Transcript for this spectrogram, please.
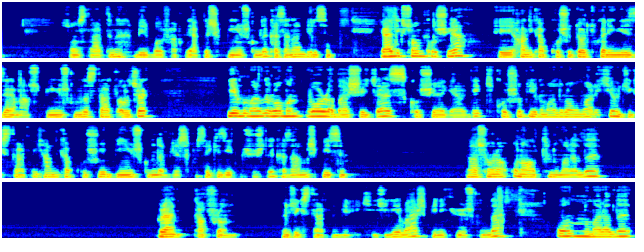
son startını bir boy farklı yaklaşık 1100 kumda kazanan bir isim. Geldik son koşuya. E, handikap koşu 4 yukarı İngilizlere mahsus 1100 kumda start alacak. Bir numaralı Roman War'la başlayacağız. Koşuya geldik. Koşu bir numaralı Roman War. iki önceki startındaki handikap koşuyu 1100 kumda 1.08.73'te kazanmış bir isim. Daha sonra 16 numaralı Grand Cafron. Önceki startında bir ikinciliği var. 1200 kumda. 10 numaralı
